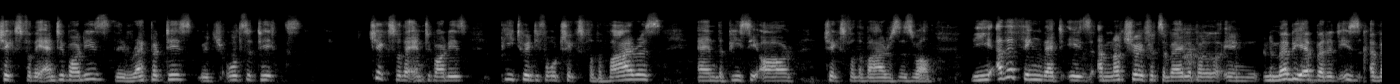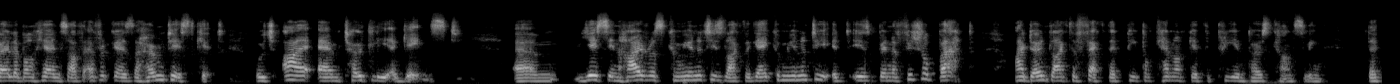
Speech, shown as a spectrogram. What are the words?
checks for the antibodies, the rapid test, which also takes checks for the antibodies, P24 checks for the virus, and the PCR checks for the virus as well. The other thing that is, I'm not sure if it's available in Namibia, but it is available here in South Africa is the home test kit, which I am totally against. Um, yes, in high risk communities like the gay community, it is beneficial, but I don't like the fact that people cannot get the pre and post counseling that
